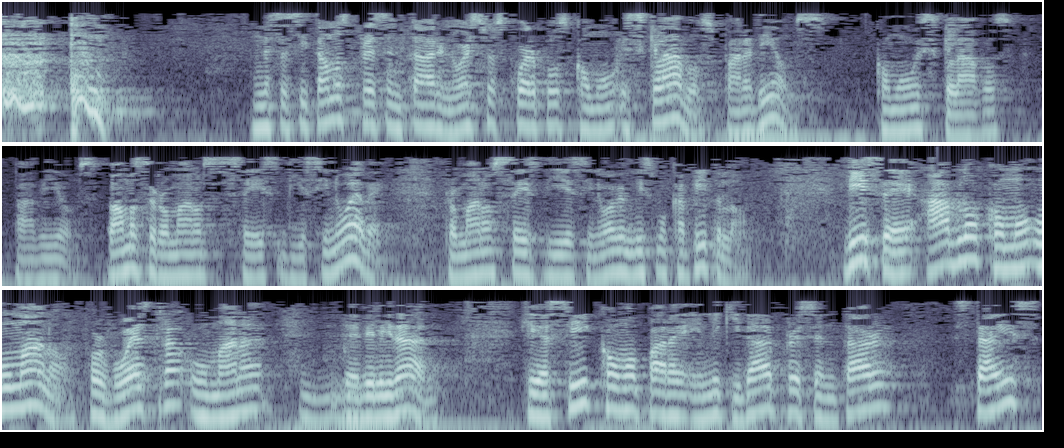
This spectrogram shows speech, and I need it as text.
necesitamos presentar nuestros cuerpos como esclavos para Dios, como esclavos Dios. Vamos a Romanos 6, 19. Romanos 6, 19, mismo capítulo. Dice, hablo como humano por vuestra humana debilidad, que así como para iniquidad presentar estáis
